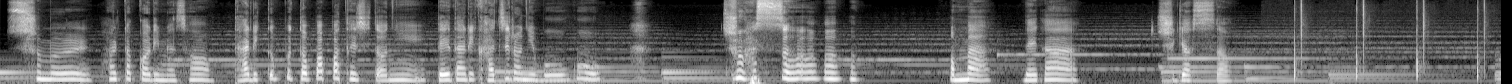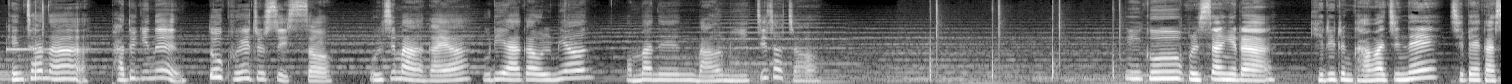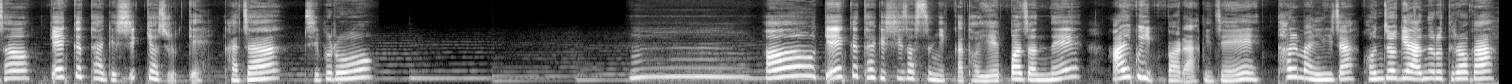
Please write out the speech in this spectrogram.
숨을 헐떡거리면서 다리 끝부터 뻣뻣해지더니 내 다리 가지런히 모으고 죽었어. 엄마, 내가 죽였어. 괜찮아. 바둑이는 또 구해줄 수 있어. 울지 마, 아가야. 우리 아가 울면 엄마는 마음이 찢어져. 이구, 불쌍해라. 길 잃은 강아지네. 집에 가서 깨끗하게 씻겨줄게. 가자, 집으로. 아 깨끗하게 씻었으니까 더 예뻐졌네. 아이고, 이뻐라. 이제 털 말리자. 건조기 안으로 들어가.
